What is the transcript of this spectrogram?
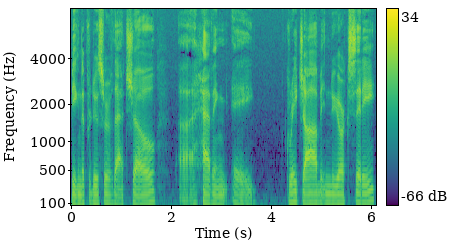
being the producer of that show, uh, having a great job in New York City,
